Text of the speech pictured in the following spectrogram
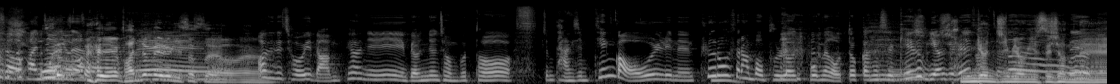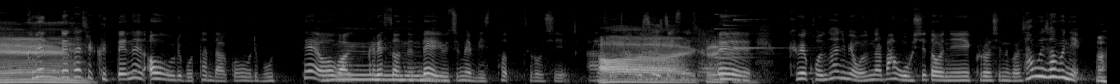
그래서 반전이잖아요. 예, 반전 매력이 네. 있었어요. 예. 아 근데 저희 남편이 몇 년 전부터 좀 당신 팀과 어울리는 트롯을 한번 불러보면 어떨까 사실 계속 이야기를 했었어요. 성견지명 있으셨네. 네. 그랬는데 사실 그때는 어 우리 못한다고 우리 못해요 막 그랬었는데 요즘에 미스터 트롯이 아, 세죠. 그래. 네, 교회 권사님이 어느 날 막 오시더니 그러시는 거예요. 사모님 사모님 어.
